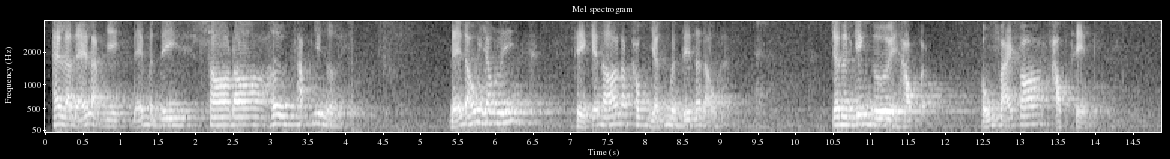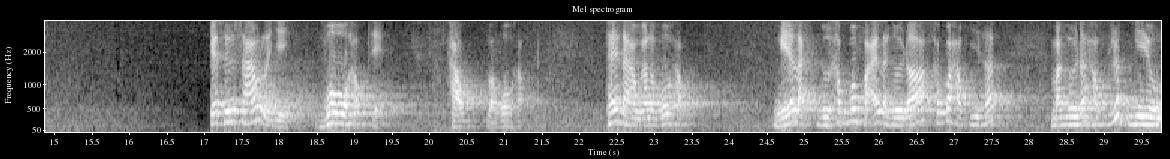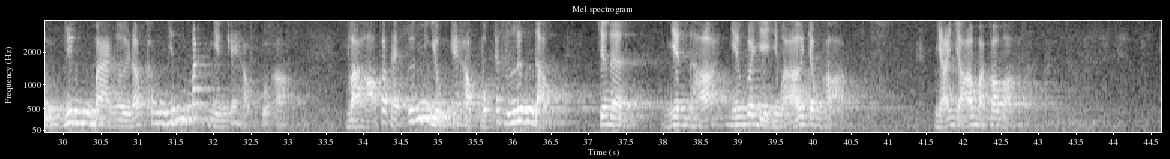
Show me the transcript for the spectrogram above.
hay là để làm gì? Để mình đi so đo hơn thấp với người để đấu giáo lý, thì cái đó nó không dẫn mình đi tới đâu hết. Cho nên cái người học cũng phải có học thiện. Cái thứ sáu là gì? Vô học thiện. Học và vô học. Thế nào gọi là vô học? Nghĩa là người không có phải là người đó, không có học gì hết. Mà người đó học rất nhiều, nhưng mà người đó không dính mắc những cái học của họ và họ có thể ứng dụng cái học một cách linh động. Cho nên nhìn họ như không có gì nhưng mà ở trong họ. Nhỏ nhỏ mà có vỏ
